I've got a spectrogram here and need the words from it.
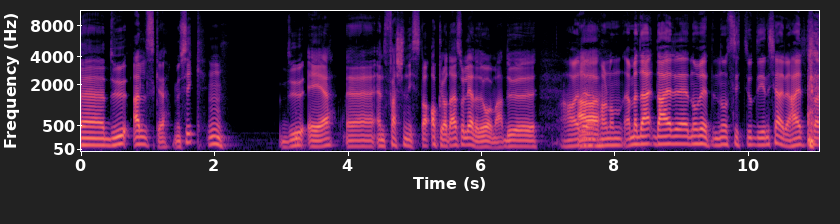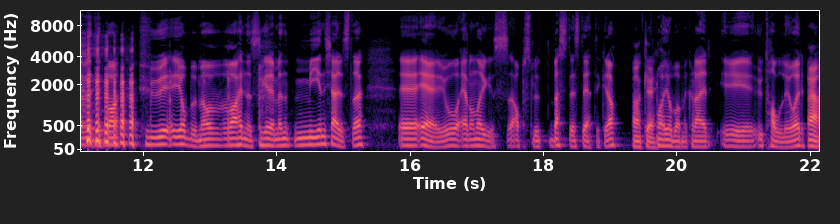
eh, du elsker musikk. Mm. Du er eh, en fashionista. Akkurat der så leder du over meg. Du Har, Ja. har noen, ja, men der, der eh, nå, vet, nå sitter jo din kjære her, så jeg vet ikke hva hun jobber med, og hva hennes greie Men min kjæreste eh, er jo en av Norges absolutt beste estetikere. OK. Og har jobba med klær i utallige år. Ja.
